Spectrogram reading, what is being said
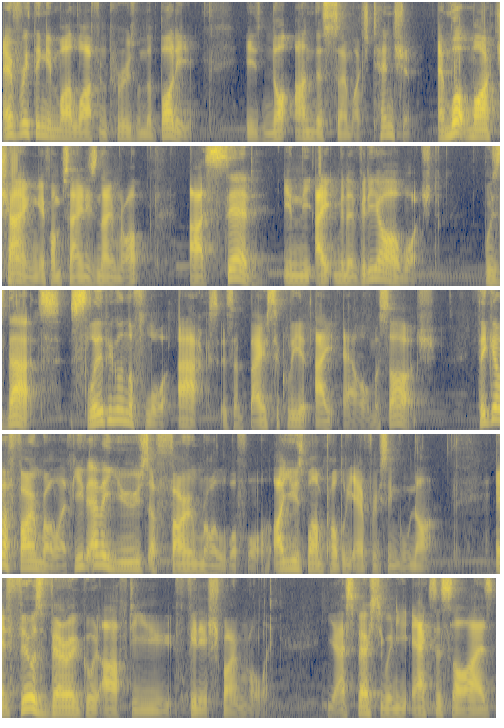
Everything in my life improves when the body is not under so much tension. And what Mike Chang, if I'm saying his name right, uh, said in the eight minute video I watched was that sleeping on the floor acts as a basically an eight hour massage. Think of a foam roller. If you've ever used a foam roller before, I use one probably every single night. It feels very good after you finish foam rolling. Yeah, especially when you exercise,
